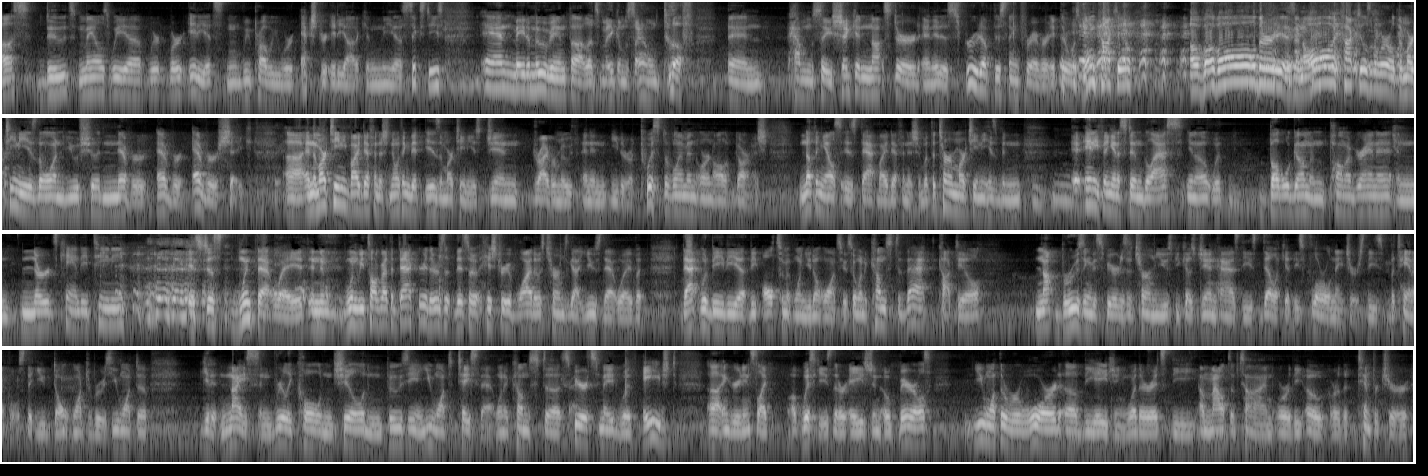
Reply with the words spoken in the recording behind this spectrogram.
us dudes, males, we uh, we're, we're idiots, and we probably were extra idiotic in the uh, '60s, and made a movie and thought, let's make them sound tough, and have them say shaken, not stirred, and it has screwed up this thing forever. If there was one cocktail above all there is and all the cocktails in the world, the martini is the one you should never, ever, ever shake. Uh, and the martini, by definition, the only thing that is a martini is gin, dry vermouth, and in either a twist of lemon or an olive garnish. Nothing else is that by definition. But the term martini has been a- anything in a stem glass, you know, with bubble gum and pomegranate and nerds candy teeny. it's just went that way. It, and when we talk about the daiquiri, there's a, there's a history of why those terms got used that way. But that would be the uh, the ultimate one you don't want to. So when it comes to that cocktail, not bruising the spirit is a term used because gin has these delicate, these floral natures, these botanicals that you don't want to bruise. You want to get it nice and really cold and chilled and boozy, and you want to taste that. When it comes to spirits made with aged uh, ingredients like uh, whiskeys that are aged in oak barrels, you want the reward of the aging, whether it's the amount of time or the oak or the temperature.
